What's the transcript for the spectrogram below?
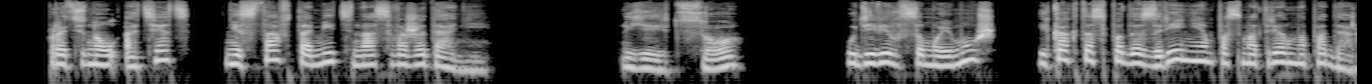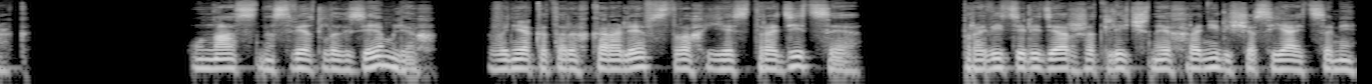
— протянул отец, не став томить нас в ожидании. «Яйцо?» Удивился мой муж и как-то с подозрением посмотрел на подарок. «У нас на светлых землях в некоторых королевствах есть традиция. Правители держат личные хранилища с яйцами,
